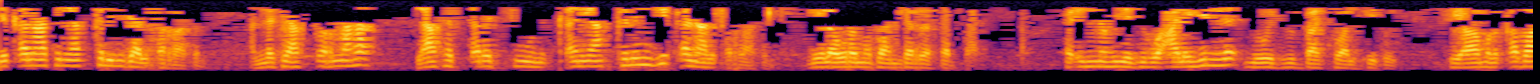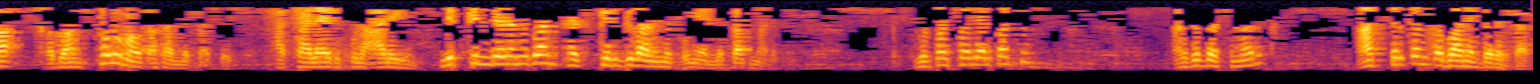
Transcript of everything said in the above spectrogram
የቀናትን ያክል እንጂ አልቀራትም። አለቲ አፍጠርናሃ ያፈጠረችውን ቀን ያክል እንጂ ቀን አልቀራትም። ሌላው ረመዳን ደረሰባት። ፈኢነሁ የጅቡ ዐለይህነ ይወጅብባቸዋል ሴቶች ሲያሙል ቀባ ቀባን ቶሎ ማውጣት አለባቸው። ሐታ ላይ ድኹል ዐለይህም ልክ እንደ ረመዳን ተስክር ግባ ነው መጾም ያለባት ማለት ነው። ገብታችኋል ያልኳችሁ አልገባችሁም ማለት አስር ቀን ቀባ ነበረባት።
